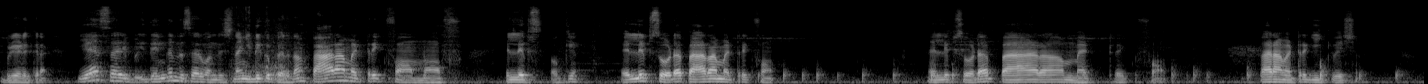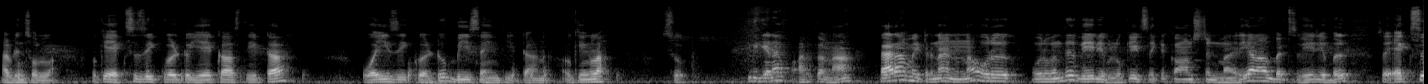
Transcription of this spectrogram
இப்படி எடுக்கிறேன். ஏன் சார் இப்படி இது எங்கேருந்து சார் வந்துச்சுன்னா இதுக்கு பேர் தான் parametric form of ellipse okay எல்லிப்ஸோட பேராமெட்ரிக் ஃபார்ம் எல்லிப்ஸோட பேராமெட்ரிக் ஃபார்ம் பேராமெட்ரிக் ஈக்குவேஷன் அப்படின்னு சொல்லலாம். Okay X is equal to A cos theta Y is equal to B sine தீட்டான்னு ஓகேங்களா ஸோ இதுக்கு என்ன அர்த்தம்னா பேராமீட்டர்னா என்னென்னா ஒரு ஒரு வந்து variable okay it's like constant மாதிரி. ஆனால் but it's variable so X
